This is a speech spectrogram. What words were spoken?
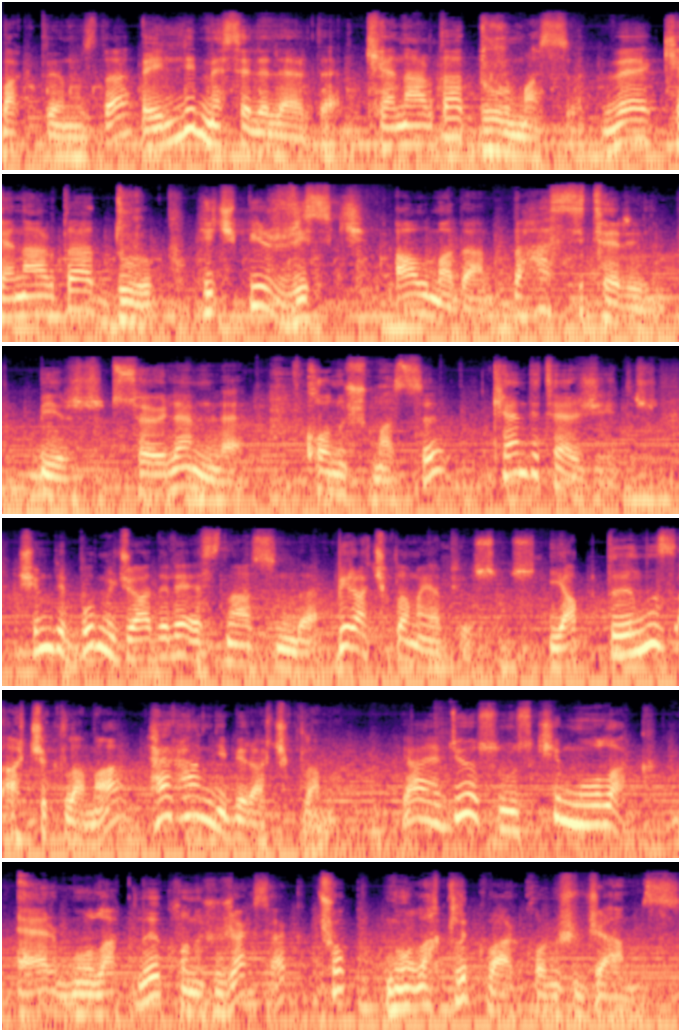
baktığımızda belli meselelerde kenarda durması ve kenarda durup hiçbir risk almadan daha steril bir söylemle konuşması kendi tercihidir. Şimdi bu mücadele esnasında bir açıklama yapıyorsunuz. Yaptığınız açıklama herhangi bir açıklama. Yani diyorsunuz ki muğlak. Eğer muğlaklığı konuşacaksak çok muğlaklık var konuşacağımız.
